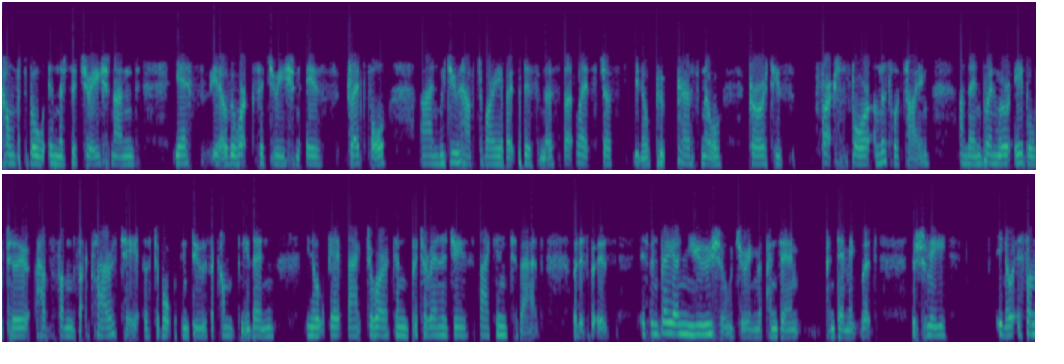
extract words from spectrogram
comfortable in their situation. And yes, you know, the work situation is dreadful, and we do have to worry about the business. But let's just, you know, put personal priorities first for a little time, and then when we're able to have some sort of clarity as to what we can do as a company, then you know, get back to work and put our energies back into that. But it's it's it's been very unusual during the pandemic pandemic that there's really you know, at some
